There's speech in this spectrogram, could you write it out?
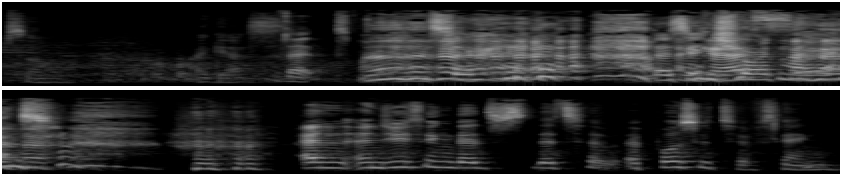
So I guess. That's my answer. that's I in short guess. my answer. and and do you think that's that's a, a positive thing?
